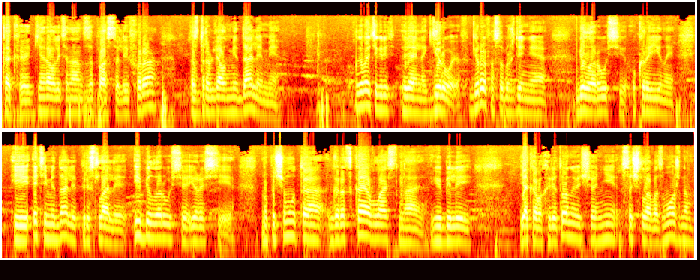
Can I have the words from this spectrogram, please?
как э, генерал-лейтенант запаса Лейфура поздравлял медалями ну, Давайте говорить реально героев, героев освобождения Беларуси, Украины. И эти медали прислали и Белоруссия, и Россия. Но почему-то городская власть на юбилей Якова Харитоновича не сочла возможным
